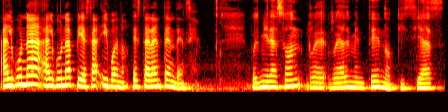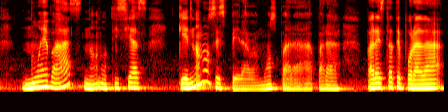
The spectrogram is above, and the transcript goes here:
Alguna, alguna pieza y bueno, estará en tendencia. Pues mira, son realmente noticias nuevas, ¿no? Noticias que no nos esperábamos para, para, para esta temporada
